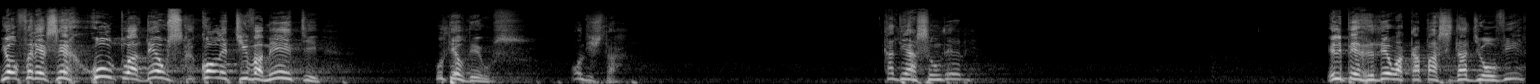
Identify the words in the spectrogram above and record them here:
e oferecer culto a Deus coletivamente? O teu Deus, onde está? Cadê a ação dele? Ele perdeu a capacidade de ouvir?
